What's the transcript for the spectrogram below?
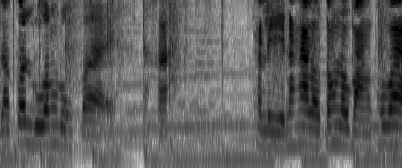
แล้วก็ล้วงลงไปนะคะ ทะเลนะคะ เราต้องระวังเพราะว่า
